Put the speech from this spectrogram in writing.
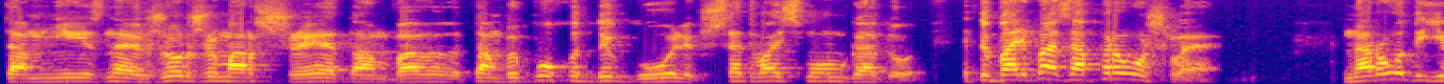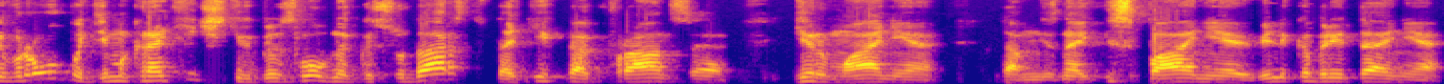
там, не знаю, Жоржа Марше, там, в, там в эпоху Деголя в 68 году. Это борьба за прошлое. Народы Европы, демократических, безусловно, государств, таких как Франция, Германия, там, не знаю, Испания, Великобритания,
